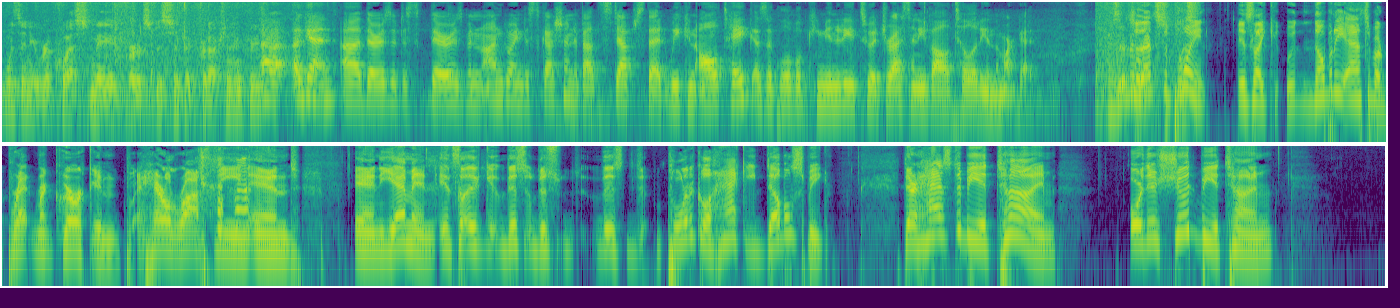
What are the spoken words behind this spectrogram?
Was any request made for a specific production increase? Uh, again, uh, there is a dis- there has been an ongoing discussion about steps that we can all take as a global community to address any volatility in the market. Has there been So an that's the point. Is like nobody asked about Brett McGurk and Harold Rothstein and and Yemen. It's like this this this political hacky doublespeak. There has to be a time, or there should be a time,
